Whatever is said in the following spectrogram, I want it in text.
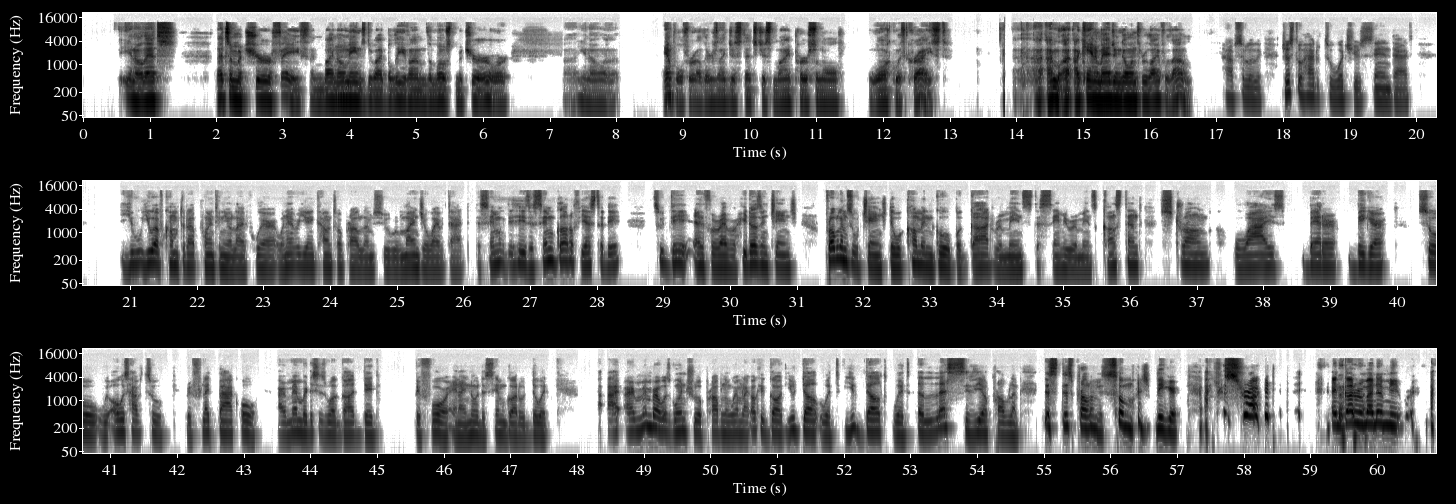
you know, that's, that's a mature faith. And by no mm. means do I believe I'm the most mature or, uh, you know, uh, ample for others. I just, that's just my personal walk with Christ. I, I'm, I can't imagine going through life without him. Absolutely. Just to add to what you're saying that you you have come to that point in your life where whenever you encounter problems, you remind your wife that the same he's the same God of yesterday, today, and forever. He doesn't change. Problems will change, they will come and go, but God remains the same. He remains constant, strong, wise, better, bigger. So we always have to reflect back. Oh, I remember this is what God did before, and I know the same God will do it. I, I remember I was going through a problem where I'm like, okay, God, you dealt with you dealt with a less severe problem. This this problem is so much bigger. I'm strong. and God reminded me,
